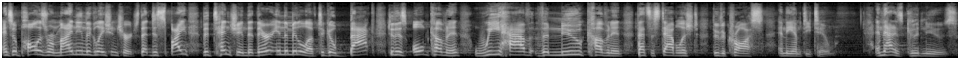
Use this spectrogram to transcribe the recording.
And so Paul is reminding the Galatian church that despite the tension that they're in the middle of to go back to this old covenant, we have the new covenant that's established through the cross and the empty tomb. And that is good news.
